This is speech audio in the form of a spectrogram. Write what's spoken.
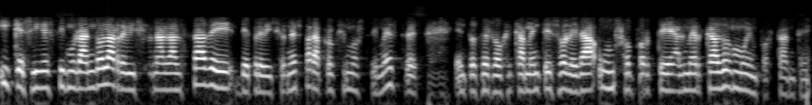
y que sigue estimulando la revisión al alza de, previsiones para próximos trimestres. Entonces, lógicamente, eso le da un soporte al mercado muy importante.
